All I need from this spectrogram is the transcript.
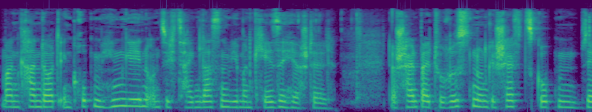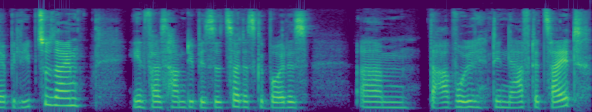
Man kann dort in Gruppen hingehen und sich zeigen lassen, wie man Käse herstellt. Das scheint bei Touristen und Geschäftsgruppen sehr beliebt zu sein. Jedenfalls haben die Besitzer des Gebäudes ähm, da wohl den Nerv der Zeit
